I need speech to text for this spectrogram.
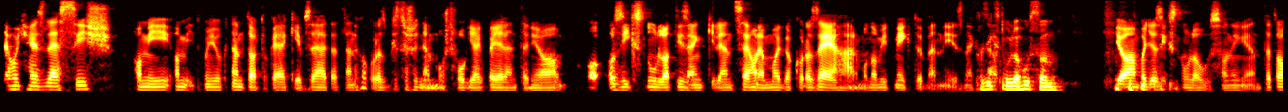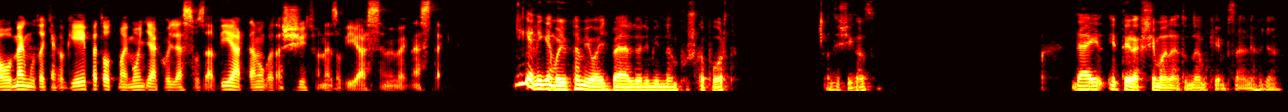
De hogyha ez lesz is, ami, amit mondjuk nem tartok elképzelhetetlennek, akkor az biztos, hogy nem most fogják bejelenteni a, a, az X019-en, hanem majd akkor az E3-on, amit még többen néznek. Az Tehát- X020-on. Ja, vagy az X020-on, igen. Tehát ahol megmutatják a gépet, ott majd mondják, hogy lesz hozzá VR támogatás, és itt van ez a VR szemüveg Nestek. Igen, igen, mondjuk nem jó egy beellőni minden puskaport. Az is igaz. De én, én tényleg simán el tudnám képzelni, hogy a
